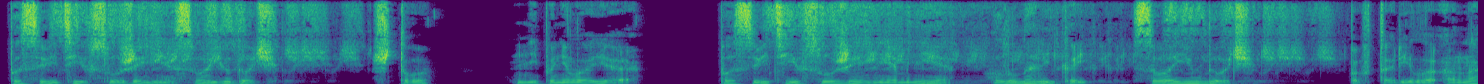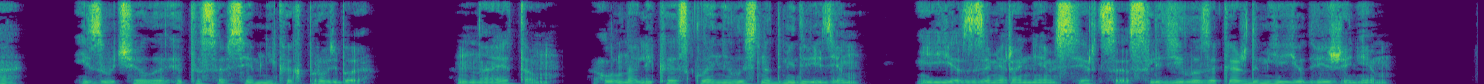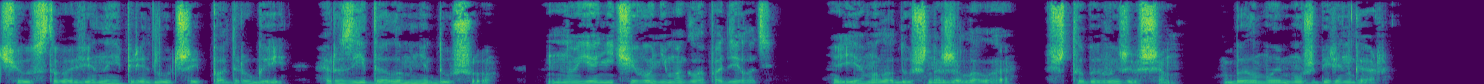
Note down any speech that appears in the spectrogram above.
Посвяти в служение свою дочь. Что? Не поняла я. Посвяти в служение мне, луналикой, свою дочь. Повторила она, и звучало это совсем не как просьба. На этом Луналикая склонилась над медведем, и я с замиранием сердца следила за каждым ее движением. Чувство вины перед лучшей подругой разъедало мне душу, но я ничего не могла поделать. Я малодушно желала, чтобы выжившим был мой муж Беренгар.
